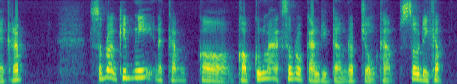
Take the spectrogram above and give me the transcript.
นะครับสำหรับคลิปนี้นะครับ ก็ขอบคุณมากสำหรับการติดตามรับชมครับ สวัสดีครับ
